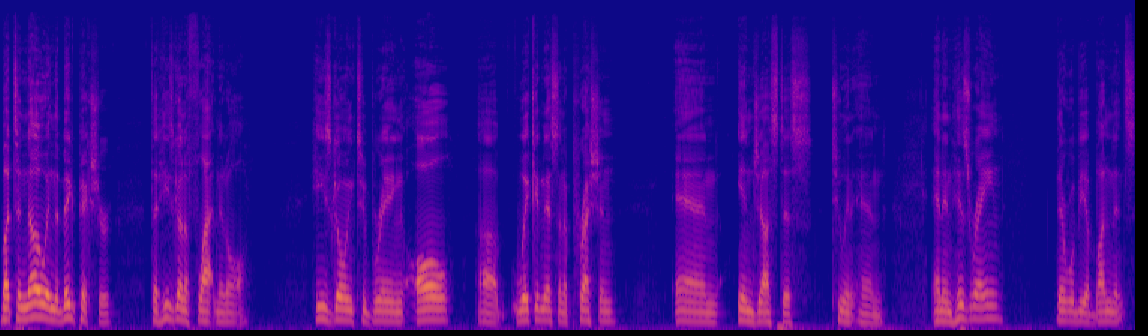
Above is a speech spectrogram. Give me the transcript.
But to know in the big picture that He's going to flatten it all. He's going to bring all uh, wickedness and oppression and injustice to an end. And in His reign, there will be abundance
